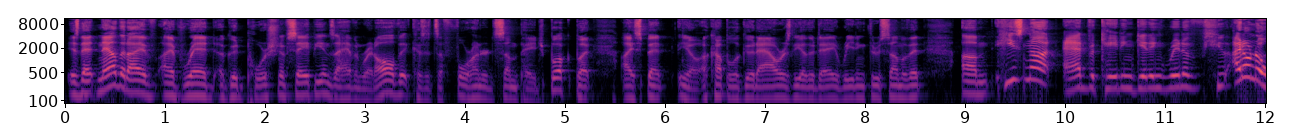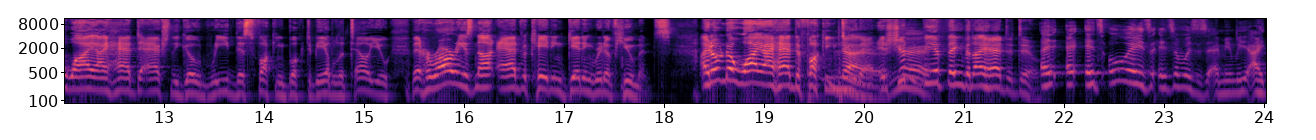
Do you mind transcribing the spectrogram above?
is that now that I've I've read a good portion of *Sapiens*, I haven't read all of it because it's a 400 some page book, but I spent you know a couple of good hours the other day reading through some of it. Um, he's not advocating getting rid of. Hu- I don't know why I had to actually go read this fucking book to be able to tell you that Harari is not advocating getting rid of humans. I don't know why I had to fucking do No, that. It shouldn't no. be a thing that I had to do. I, I- it's always it's always I mean we I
